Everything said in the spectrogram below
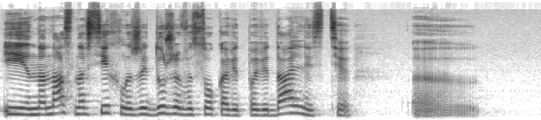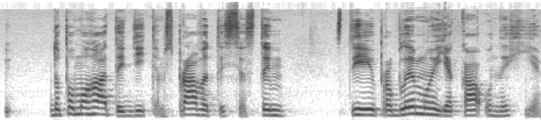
І на нас, на всіх, лежить дуже висока відповідальність допомагати дітям справитися з тим з тією проблемою, яка у них є.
